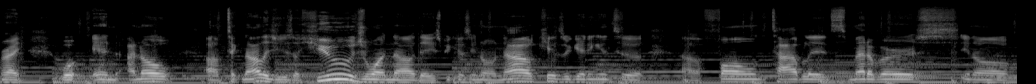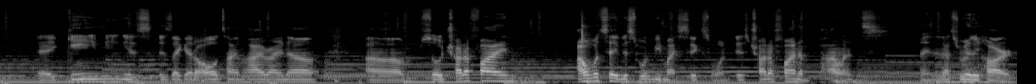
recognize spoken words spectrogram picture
right well and i know um, technology is a huge one nowadays because you know now kids are getting into uh, phones tablets metaverse you know uh, gaming is is like at an all-time high right now. Um, so try to find i would say this would be my sixth one is try to find a balance. And that's really hard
